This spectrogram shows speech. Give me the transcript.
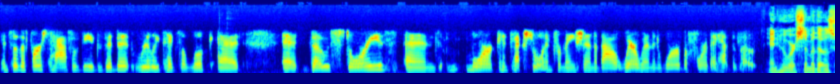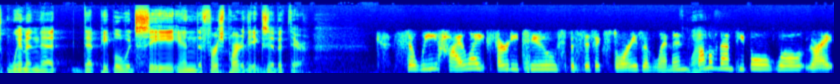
And so the first half of the exhibit really takes a look at at those stories and more contextual information about where women were before they had the vote. And who are some of those women that that people would see in the first part of the exhibit there? So we highlight 32 specific stories of women. Wow. Some of them people will, right,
